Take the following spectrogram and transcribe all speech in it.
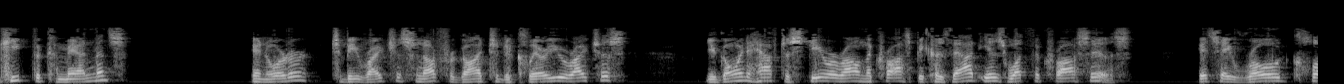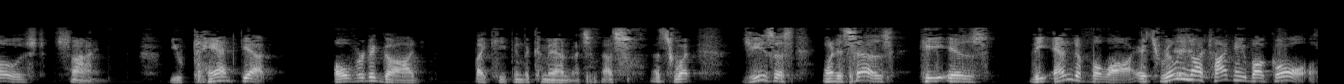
keep the commandments in order to be righteous enough for God to declare you righteous, you're going to have to steer around the cross because that is what the cross is. It's a road closed sign. You can't get over to God by keeping the commandments. That's, that's what Jesus, when it says he is the end of the law, it's really not talking about goal.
